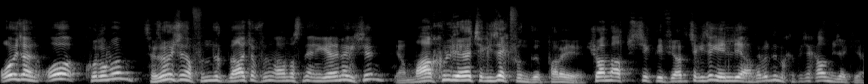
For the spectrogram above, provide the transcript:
O yüzden o kurumun sezon içinde fındık daha çok fındık almasını engellemek için ya makul yere çekecek fındık parayı. Şu anda 60 çektiği fiyatı çekecek 50'ye anlatabildim mi? 45'e kalmayacak ya.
